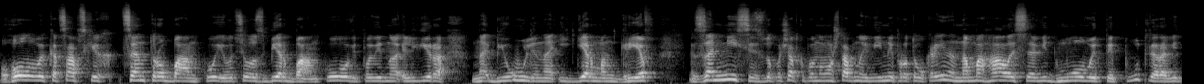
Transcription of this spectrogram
голови кацапських центробанку і оцього Збірбанку, відповідно, Ельвіра Набіуліна і Герман Греф. За місяць до початку повномасштабної війни проти України намагалися відмовити Путлера від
